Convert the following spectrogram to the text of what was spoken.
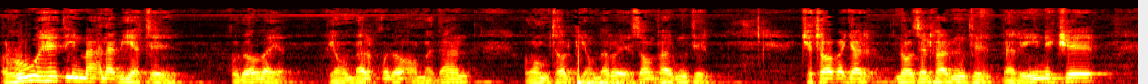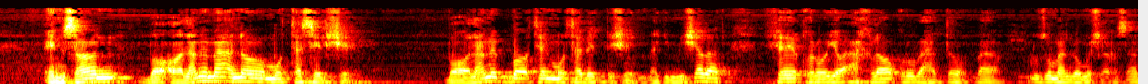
روح دین معنویت خدا و پیامبر خدا آمدن خدا پیامبر رو اعزام فرموده. کتاب اگر نازل فرموده. برای اینه که انسان با عالم معنا متصل شه. با عالم باطن مرتبط بشه. مگه می شود فقه رو یا اخلاق رو و حتی و لزوما رو مشخصا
